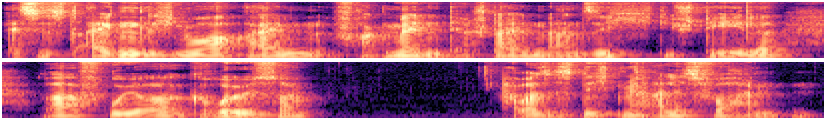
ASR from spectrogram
es ist eigentlich nur ein Fragment. Der Stein an sich, die Stele, war früher größer, aber es ist nicht mehr alles vorhanden.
